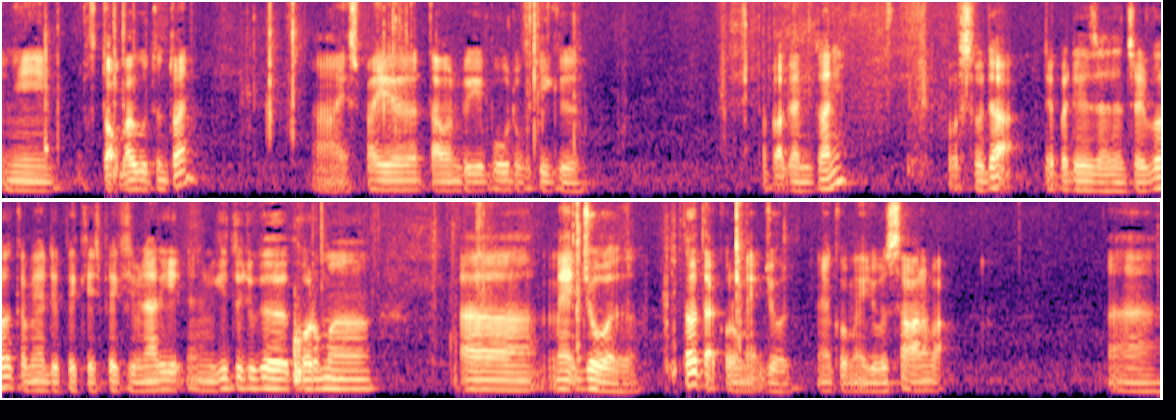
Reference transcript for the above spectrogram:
Ini stok baru tuan-tuan. Ha, expire tahun 2023. Dapatkan tuan ni. Batu sauda daripada Zazan Travel. Kami ada package-package menarik. Dan begitu juga korma uh, McJoel. Tahu tak kurung McJoel? Yang kurung McJoel besar nampak. Uh,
